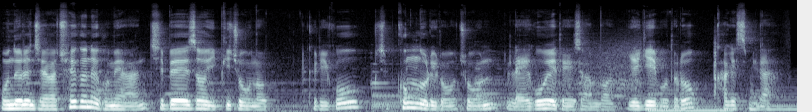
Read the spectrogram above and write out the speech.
오늘은 제가 최근에 구매한 집에서 입기 좋은 옷 그리고 집콕놀이로 좋은 레고에 대해서 한번 얘기해 보도록 하겠습니다.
